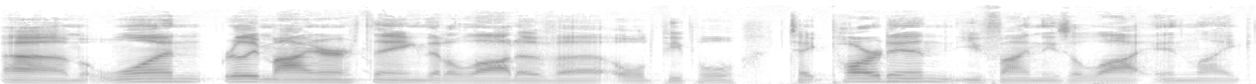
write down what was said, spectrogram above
Um, one really minor thing that a lot of uh, old people take part in. You find these a lot in like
